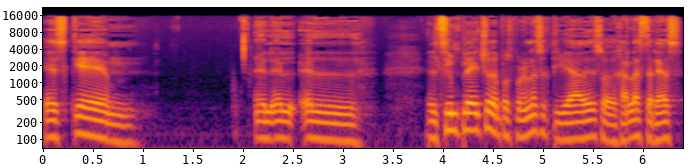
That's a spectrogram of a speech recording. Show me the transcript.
es que mm, el, el, el simple hecho de posponer las actividades o dejar las tareas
